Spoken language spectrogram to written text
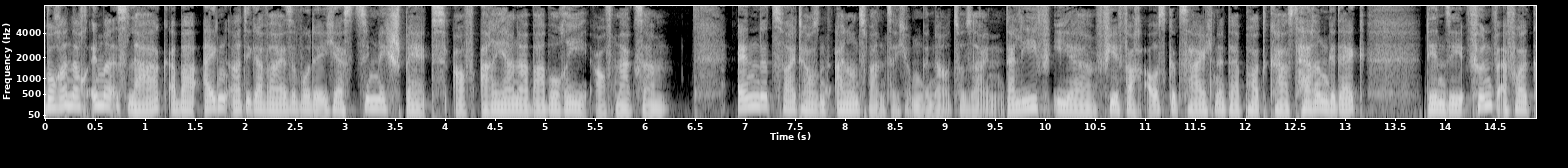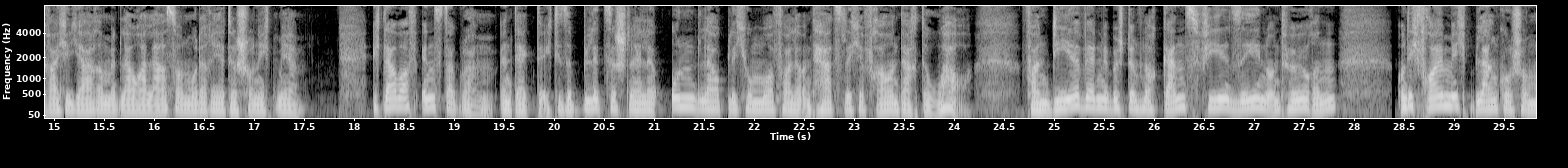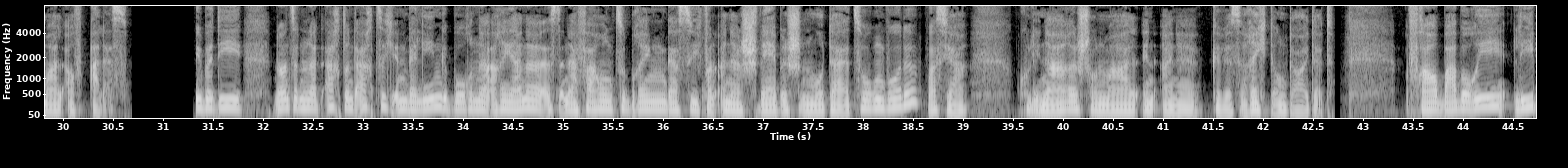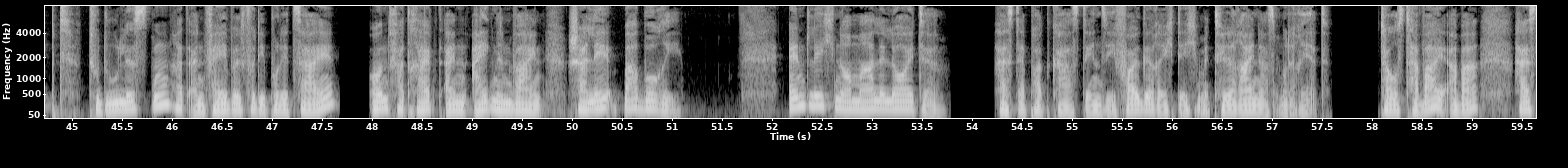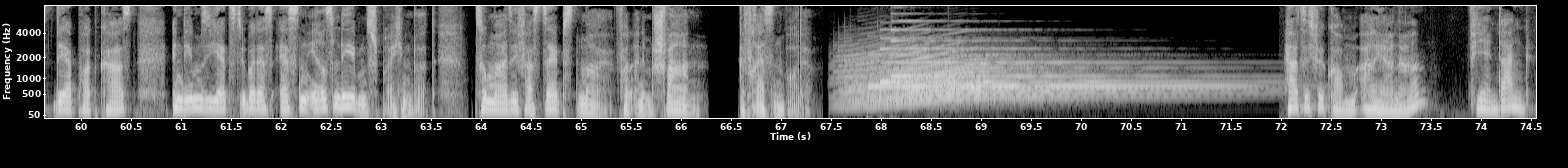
Woran auch immer es lag, aber eigenartigerweise wurde ich erst ziemlich spät auf Ariana Barbouri aufmerksam. Ende 2021, um genau zu sein. Da lief ihr vielfach ausgezeichneter Podcast Herrengedeck, den sie fünf erfolgreiche Jahre mit Laura Larsson moderierte, schon nicht mehr. Ich glaube, auf Instagram entdeckte ich diese blitzeschnelle, unglaublich humorvolle und herzliche Frau und dachte, wow, von dir werden wir bestimmt noch ganz viel sehen und hören. Und ich freue mich blanko schon mal auf alles. Über die 1988 in Berlin geborene Ariana ist in Erfahrung zu bringen, dass sie von einer schwäbischen Mutter erzogen wurde, was ja kulinarisch schon mal in eine gewisse Richtung deutet. Frau Barbory liebt To-Do-Listen, hat ein Fable für die Polizei und vertreibt einen eigenen Wein, Chalet Barbory. Endlich normale Leute heißt der Podcast, den sie folgerichtig mit Till Reiners moderiert. Toast Hawaii aber heißt der Podcast, in dem sie jetzt über das Essen ihres Lebens sprechen wird, zumal sie fast selbst mal von einem Schwan gefressen wurde. Herzlich willkommen, Ariana. Vielen Dank.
